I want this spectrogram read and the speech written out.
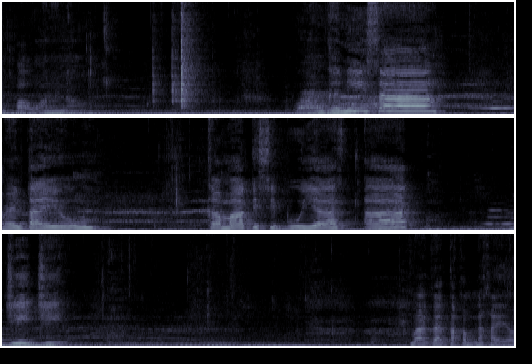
Meron pa ako ano ng ang ganisa. Meron tayong kamatis, sibuyas at Gigi. Matatakam na kayo.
